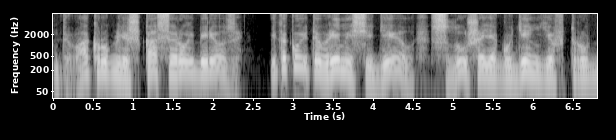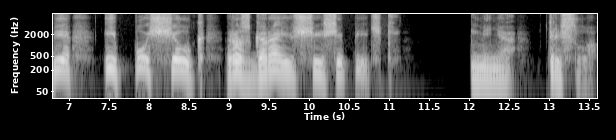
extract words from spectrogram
два кругляшка сырой березы и какое-то время сидел, слушая гуденье в трубе и пощелк разгорающейся печки. Меня трясло.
